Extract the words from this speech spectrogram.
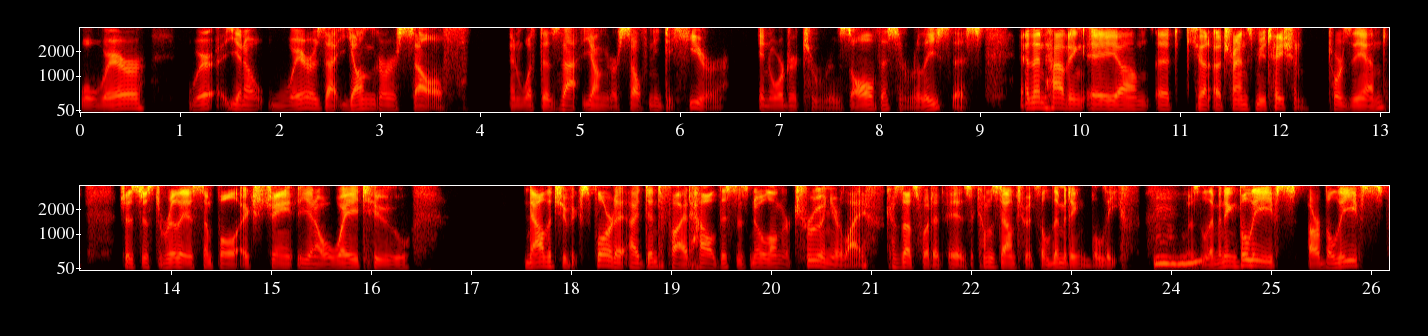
well, where, where, you know, where is that younger self and what does that younger self need to hear in order to resolve this and release this and then having a, um, a, a transmutation towards the end which is just really a simple exchange you know way to now that you've explored it, identified how this is no longer true in your life, because that's what it is. It comes down to it's a limiting belief. Mm-hmm. Those limiting beliefs, our beliefs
